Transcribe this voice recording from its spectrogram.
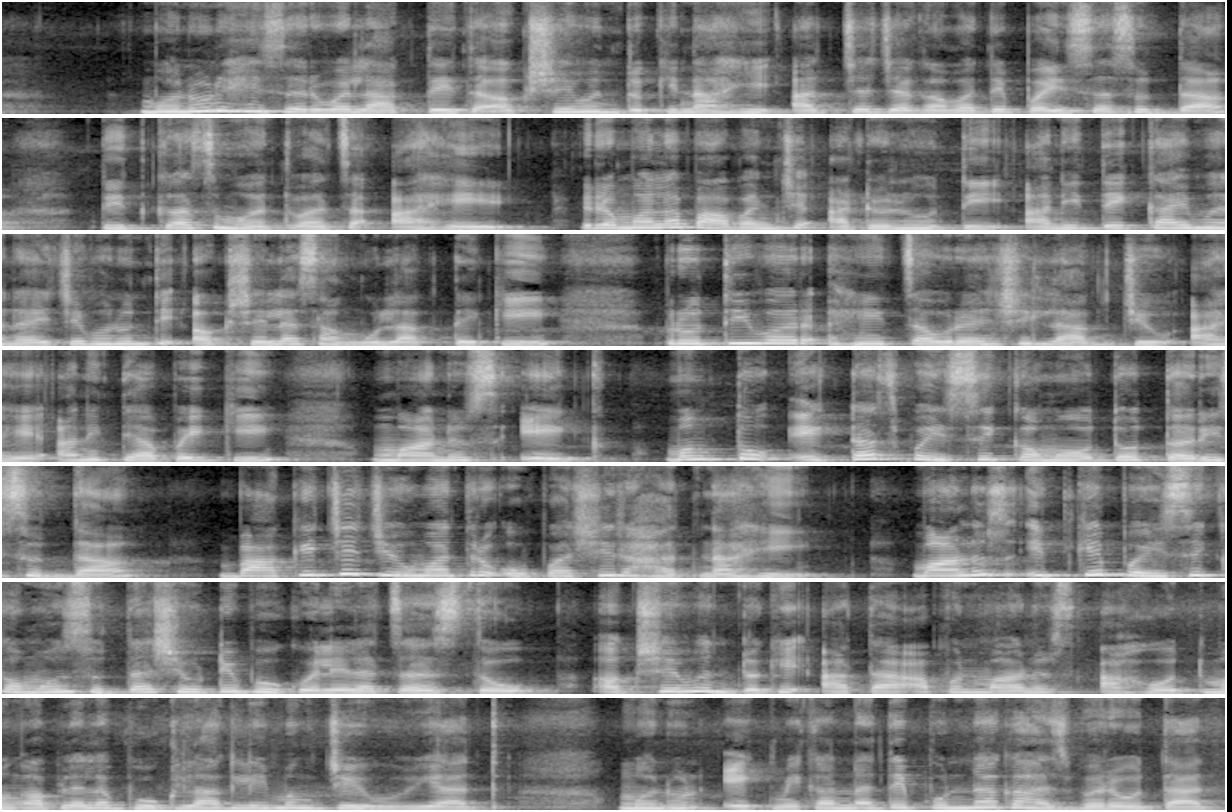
म्हणून हे सर्व लागते तर अक्षय म्हणतो की नाही आजच्या जगामध्ये पैसासुद्धा तितकाच महत्त्वाचा आहे. रमाला बाबांची आठवण होती आणि ते काय म्हणायचे म्हणून ती अक्षयला सांगू लागते की पृथ्वीवर ही चौऱ्याऐंशी लाख जीव आहे आणि त्यापैकी माणूस एक. मग तो एकटाच पैसे कमवतो तरीसुद्धा बाकीचे जीव मात्र उपाशी राहत नाही. माणूस इतके पैसे कमवून सुद्धा शेवटी भुकवलेलाच असतो अक्षय म्हणतो की आता आपण माणूस आहोत मग आपल्याला भूक लागली मग जेवूयात. म्हणून एकमेकांना ते पुन्हा घास भरवतात.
